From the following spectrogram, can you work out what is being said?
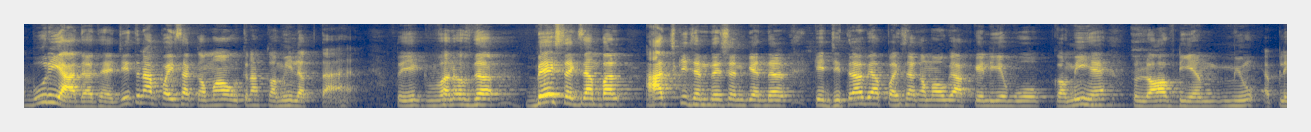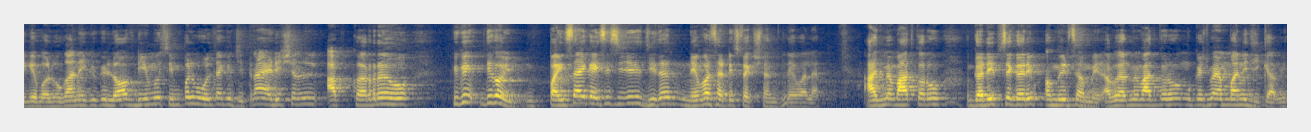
बुरी आदत है। जितना पैसा कमाओ, उतना कम ही लगता है। तो एक one of the best example आज की जनरेशन के अंदर कि जितना भी आप पैसा कमाओगे आपके लिए वो कमी है तो लॉ ऑफ़ डीएमयू एप्लीकेबल होगा नहीं, क्योंकि लॉ ऑफ़ डीएमयू सिंपल बोलता है कि जितना एडिशनल आप कर रहे हो, क्योंकि देखो, पैसा एक ऐसी चीज़ है जिधर नेवर सेटिस्फेक्शन लेवल है। आज मैं बात करूँ गरीब से गरीब, अमीर से अमीर। अगर मैं बात करूँ मुकेश भाई अंबानी जी का भी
